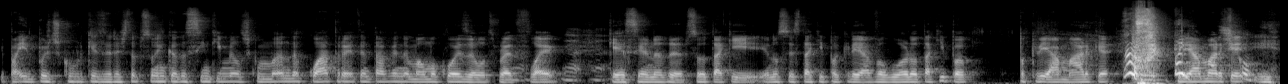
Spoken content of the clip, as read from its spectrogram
E, pá, e depois descubro, quer dizer, esta pessoa em cada cinco e-mails que me manda, quatro é tentar vender-me alguma coisa, outro red flag. é, é. Que é a cena da pessoa está aqui, eu não sei se está aqui para criar valor ou está aqui para, para criar marca, criar marca e,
